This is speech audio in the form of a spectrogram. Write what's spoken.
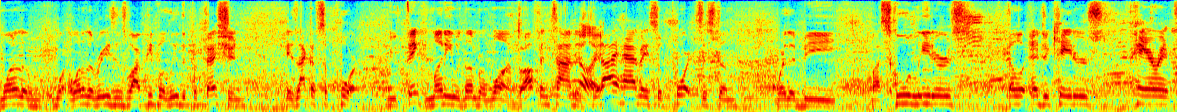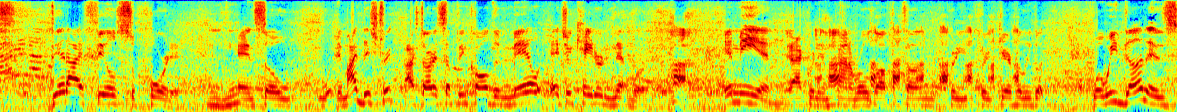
one of the one of the reasons why people leave the profession is lack of support. You think money was number one, but oftentimes, Really? did I have a support system, whether it be my school leaders, fellow educators, parents? Did I feel supported? Mm-hmm. And so, in my district, I started something called the Male Educator Network. Huh. MEN acronym uh-huh. kind of rolls off the tongue pretty pretty carefully. But what we've done is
